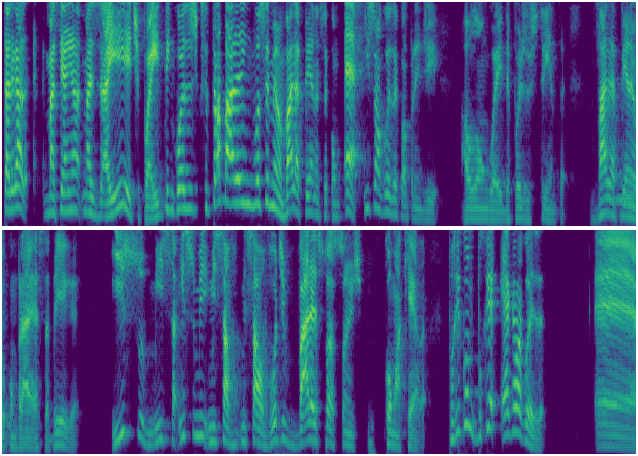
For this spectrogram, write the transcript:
Tá ligado? Mas, tem, mas aí, tipo, aí tem coisas que você trabalha em você mesmo. Vale a pena você comprar. É, isso é uma coisa que eu aprendi ao longo aí, depois dos 30. Vale a pena eu comprar essa briga? Isso me, isso me, me, salvou, me salvou de várias situações como aquela. Porque, quando, porque é aquela coisa. É,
